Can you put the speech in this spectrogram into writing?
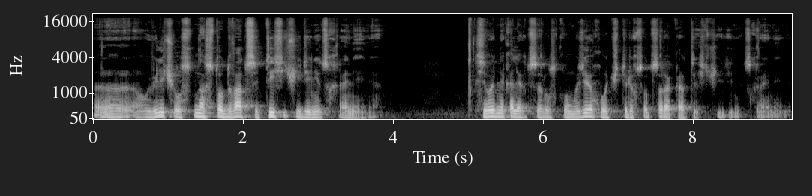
увеличилась на 120 тысяч единиц хранения. Сегодня коллекция Русского музея около 440 тысяч единиц хранения.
